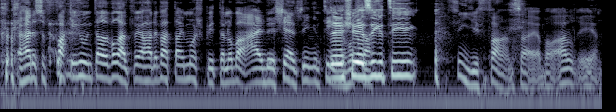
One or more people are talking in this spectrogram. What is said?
Jag hade så fucking ont överallt för jag hade varit där i moshpiten och bara nej det känns ingenting. Det känns ingenting. Fy fan säger jag bara, aldrig igen.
